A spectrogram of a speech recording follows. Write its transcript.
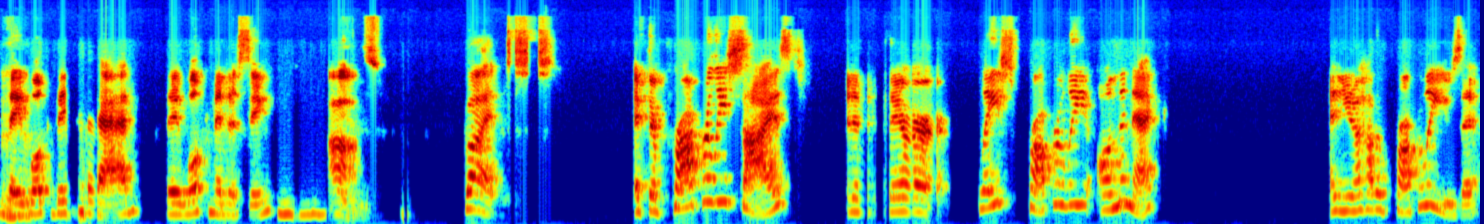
They mm-hmm. look big and bad. They look menacing. Mm-hmm. Um. But if they're properly sized and if they're placed properly on the neck and you know how to properly use it,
